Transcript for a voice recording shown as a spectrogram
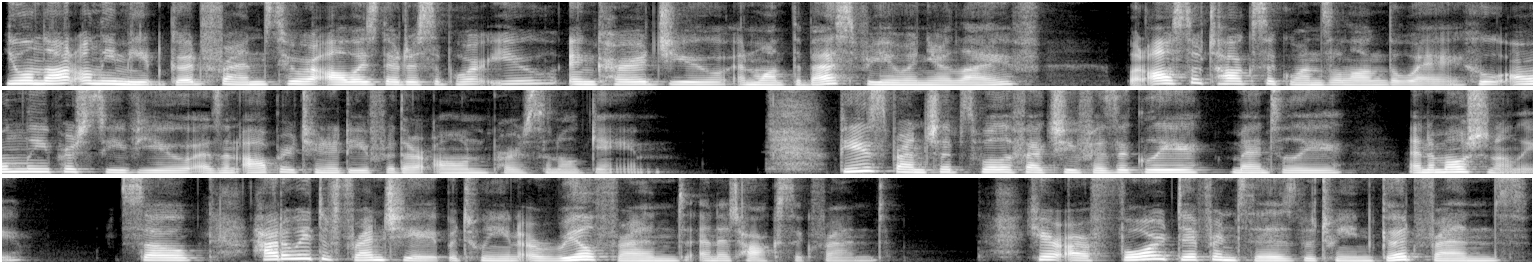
you will not only meet good friends who are always there to support you, encourage you, and want the best for you in your life, but also toxic ones along the way who only perceive you as an opportunity for their own personal gain. These friendships will affect you physically, mentally, and emotionally. So, how do we differentiate between a real friend and a toxic friend? Here are four differences between good friends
